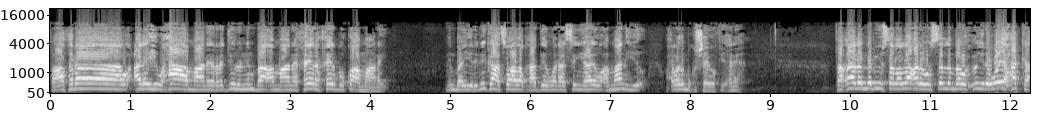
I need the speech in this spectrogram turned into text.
Fa athnaa calayhi waxaa ammaanay rajulu nin baa ammaanay khayran khayr buu ku ammaanay nin baa yihi ninkaad soo hadal qaadeen wanaagsan yahay oo ammaan iyo wax badan bu ku sheego fiicnah faqaala nabiyu sala allahu aleyh wasalam ba wuxuu yihi wayxaka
